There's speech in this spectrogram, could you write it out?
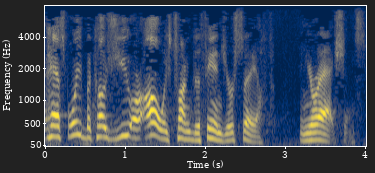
has for you because you are always trying to defend yourself and your actions.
